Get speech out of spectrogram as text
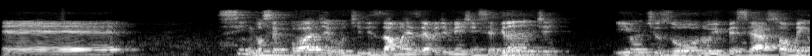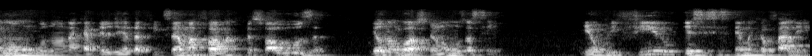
É... Sim, você pode utilizar uma reserva de emergência grande e um tesouro IPCA só bem longo no, na carteira de renda fixa. É uma forma que o pessoal usa. Eu não gosto, eu não uso assim. Eu prefiro esse sistema que eu falei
